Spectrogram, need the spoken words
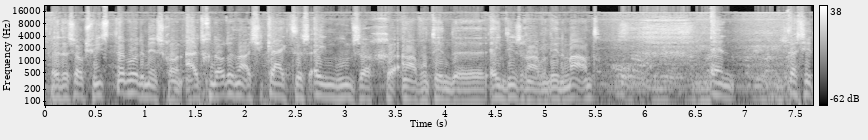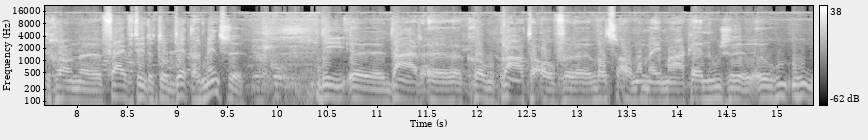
Eh, dat is ook zoiets, daar worden mensen gewoon uitgenodigd. Nou, als je kijkt, dat is één woensdagavond in de, één dinsdagavond in de maand. En daar zitten gewoon eh, 25 tot 30 mensen die eh, daar eh, komen praten over eh, wat ze allemaal meemaken en hoe ze, hoe, hoe,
